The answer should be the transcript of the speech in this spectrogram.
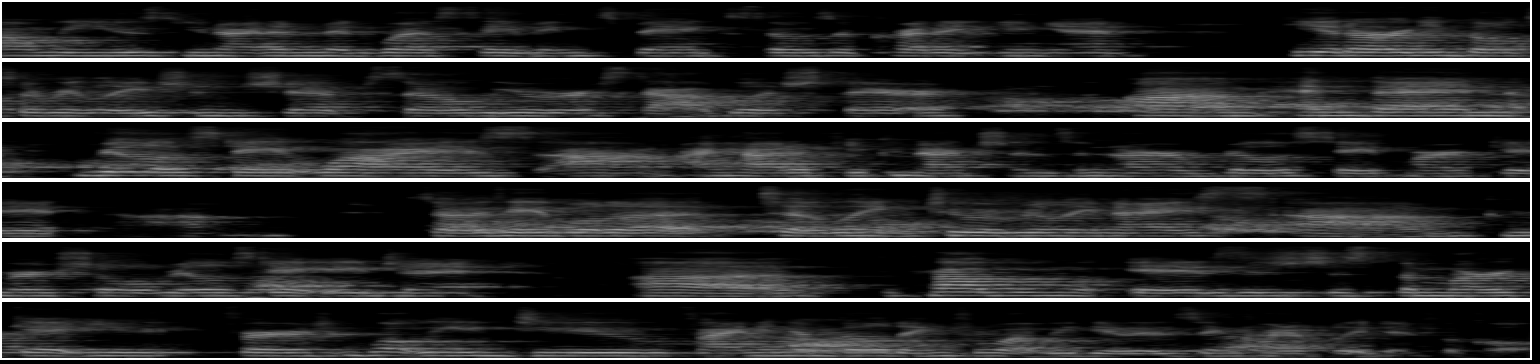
Um, we used United Midwest Savings Bank, so it was a credit union. He had already built a relationship, so we were established there. Um, and then real estate wise, um, I had a few connections in our real estate market. Um, so I was able to, to link to a really nice um, commercial real estate agent. Uh, the problem is, is just the market you for what we do, finding a building for what we do is incredibly difficult.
